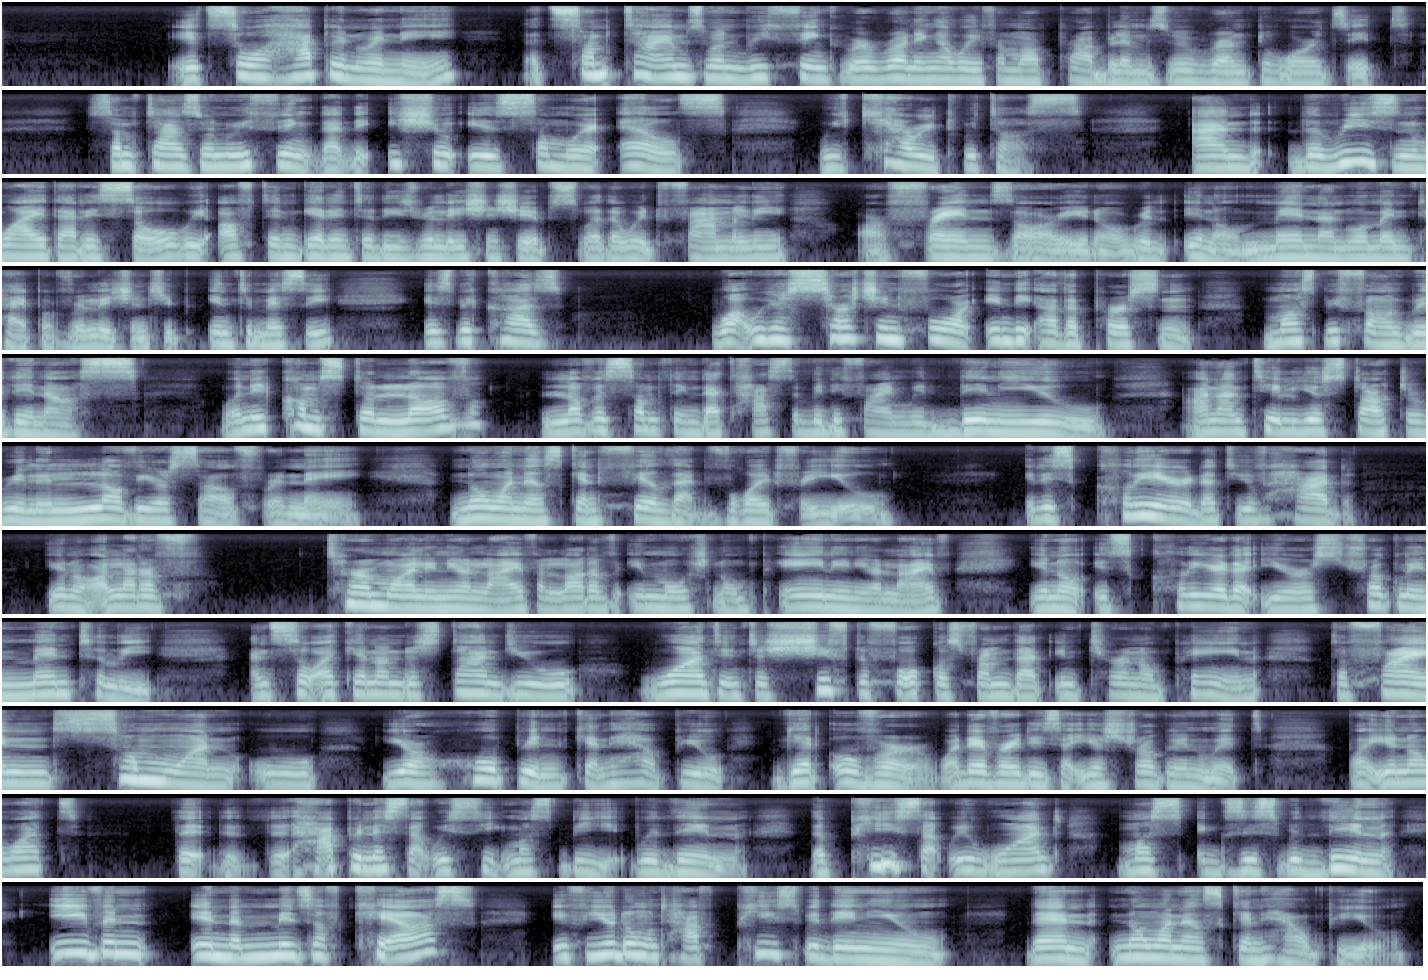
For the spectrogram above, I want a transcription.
It so happened renee that sometimes when we think we're running away from our problems we run towards it. Sometimes when we think that the issue is somewhere else we carry it with us. And the reason why that is so we often get into these relationships whether with family or friends or you know you know men and women type of relationship intimacy is because what we are searching for in the other person must be found within us. When it comes to love, love is something that has to be defined within you. And until you start to really love yourself, Renee, no one else can fill that void for you. It is clear that you've had, you know, a lot of turmoil in your life, a lot of emotional pain in your life. You know, it's clear that you're struggling mentally. And so I can understand you wanting to shift the focus from that internal pain to find someone who you're hoping can help you get over whatever it is that you're struggling with. But you know what? The, the, the happiness that we seek must be within. The peace that we want must exist within. Even in the midst of chaos, if you don't have peace within you, then no one else can help you.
